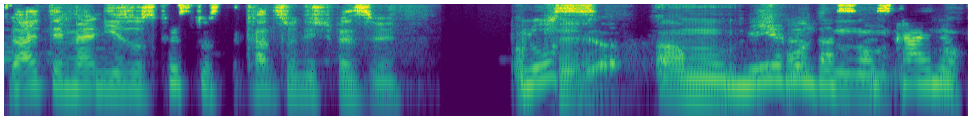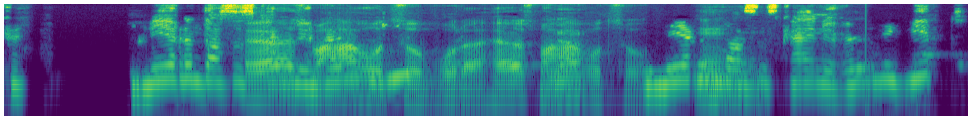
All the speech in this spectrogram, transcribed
Seit dem Herrn Jesus Christus kannst du dich versöhnen. Plus, Okay, ähm, lehren, dass es keine, noch, lehren, dass es Hör keine erst mal Hölle Haro gibt. zu, Bruder. Hör erst mal Ja. Haro Die zu. lehren, Mhm. dass es keine Hölle gibt.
